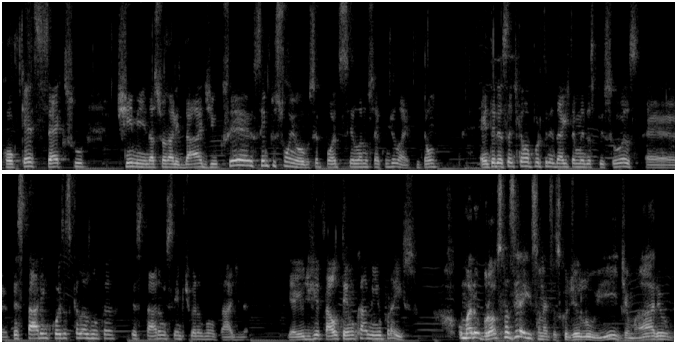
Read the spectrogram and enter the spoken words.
qualquer sexo, time, nacionalidade, o que você sempre sonhou, você pode ser lá no Second Life. Então, é interessante que é uma oportunidade também das pessoas é, testarem coisas que elas nunca testaram e sempre tiveram vontade, né? E aí o digital tem um caminho para isso. O Mario Bros fazia isso, né? Você escolhia Luigi, Mario,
